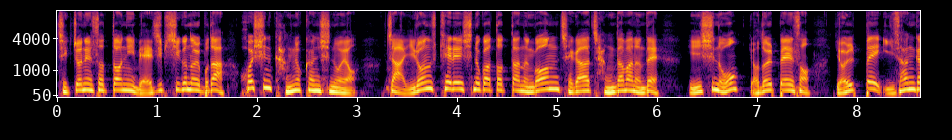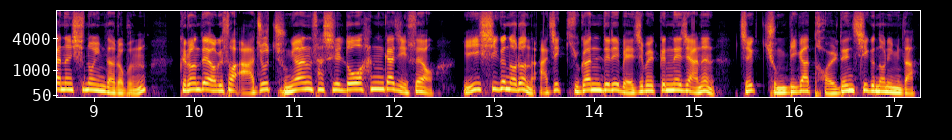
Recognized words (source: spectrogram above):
직전에 있었던 이 매집 시그널보다 훨씬 강력한 신호예요. 자, 이런 스케일의 신호가 떴다는 건 제가 장담하는데 이 신호 8배에서 10배 이상 가는 신호입니다, 여러분. 그런데 여기서 아주 중요한 사실도 한 가지 있어요. 이 시그널은 아직 기관들이 매집을 끝내지 않은 즉 준비가 덜 된 시그널입니다.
